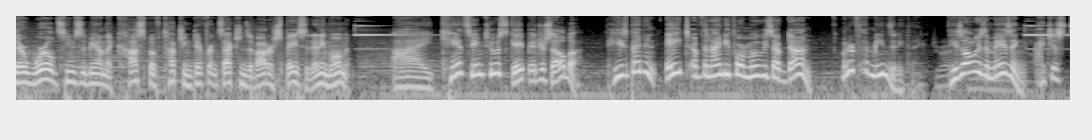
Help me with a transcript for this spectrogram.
their world seems to be on the cusp of touching different sections of outer space at any moment. I can't seem to escape Idris Elba. He's been in 8 of the 94 movies I've done. Wonder if that means anything. He's always amazing. I just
